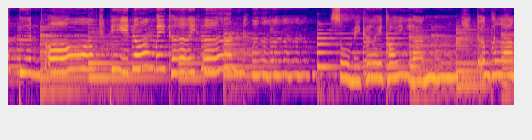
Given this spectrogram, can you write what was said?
ักเปื้อนพองพี่น้องไม่เคยเหินห่างสู้ไม่เคยถอยหลัง เติมพลัง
